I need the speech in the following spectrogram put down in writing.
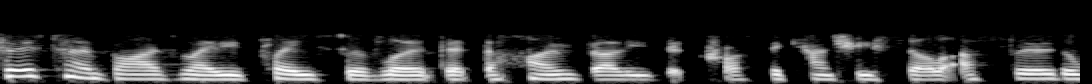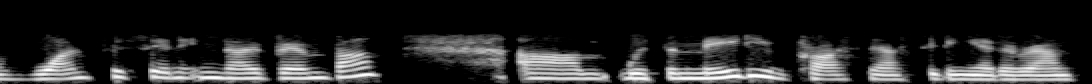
first home buyers may be pleased to have learned that the home values across the country fell a further 1% in November, um, with the median price now sitting at around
